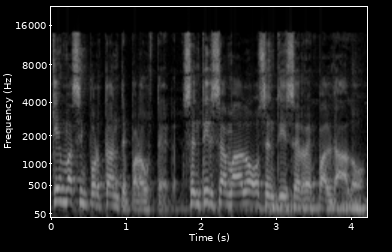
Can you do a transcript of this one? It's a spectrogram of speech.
¿qué es más importante para usted? ¿Sentirse amado o sentirse respaldado?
